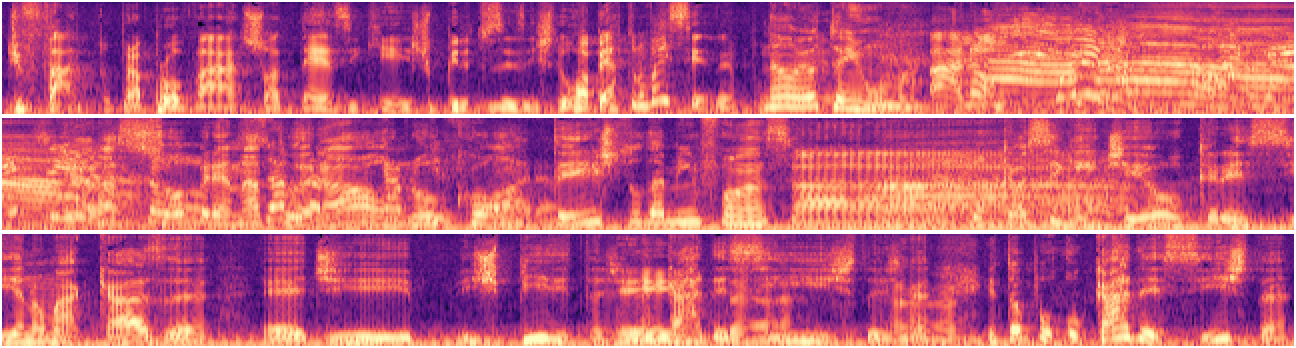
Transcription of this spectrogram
de fato, pra provar sua tese que espíritos existem? O Roberto não vai ser, né? Não, eu tenho uma. Ah, não! Era sobrenatural Só pra no ficar de fora. contexto da minha infância. Ah. Porque é o seguinte, eu cresci numa casa é, de espíritas, né? Eita. kardecistas, Aham. né? Então, pô, o kardecista,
